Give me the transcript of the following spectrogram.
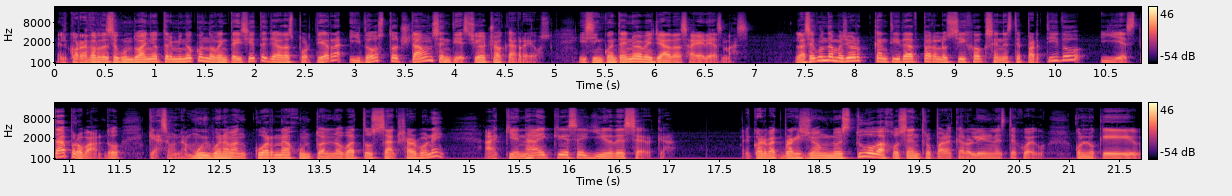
El corredor de segundo año terminó con 97 yardas por tierra y 2 touchdowns en 18 acarreos, y 59 yardas aéreas más la segunda mayor cantidad para los Seahawks en este partido y está probando que hace una muy buena mancuerna junto al novato Zach Charbonnet, a quien hay que seguir de cerca. El quarterback Bryce Young no estuvo bajo centro para Carolina en este juego, con lo que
